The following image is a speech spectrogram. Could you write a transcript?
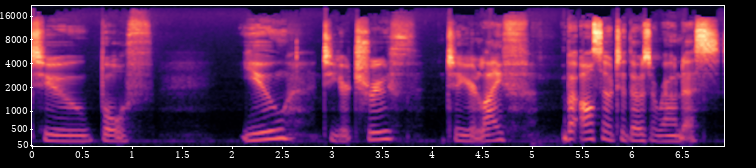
to both you, to your truth, to your life, but also to those around us.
